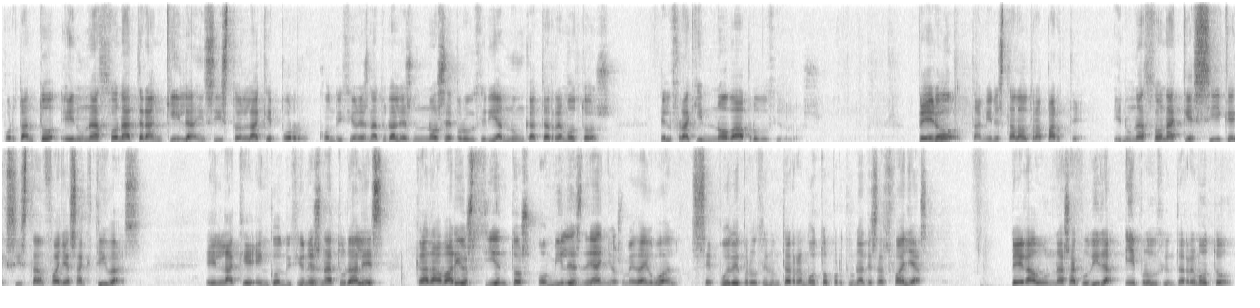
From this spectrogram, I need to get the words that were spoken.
Por tanto, en una zona tranquila, insisto, en la que por condiciones naturales no se producirían nunca terremotos, el fracking no va a producirlos. Pero también está la otra parte. En una zona que sí que existan fallas activas, en la que en condiciones naturales cada varios cientos o miles de años, me da igual, se puede producir un terremoto porque una de esas fallas pega una sacudida y produce un terremoto,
